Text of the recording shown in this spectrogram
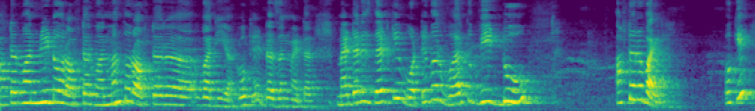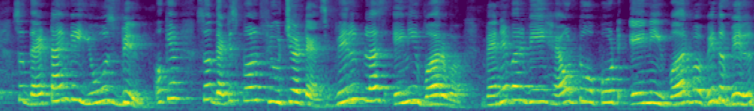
after one minute or after one month or after uh, one year okay? Doesn't matter. Matter is that ki whatever work we do after a while okay? So that time we use will. Okay? So that is called future tense. Will plus any verb. Whenever we have to put any verb with will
